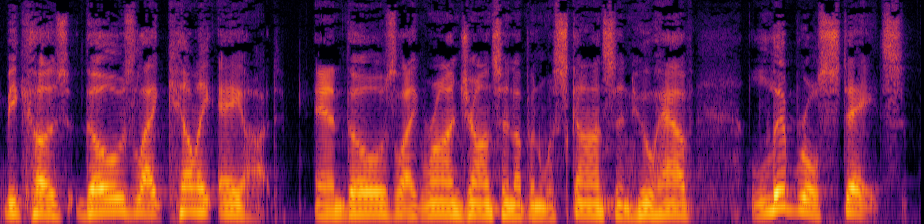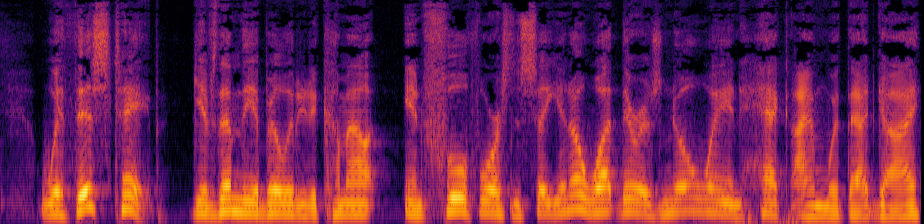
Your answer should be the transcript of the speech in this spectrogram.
because those like Kelly Ayotte and those like Ron Johnson up in Wisconsin, who have liberal states, with this tape gives them the ability to come out in full force and say, you know what, there is no way in heck I'm with that guy.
